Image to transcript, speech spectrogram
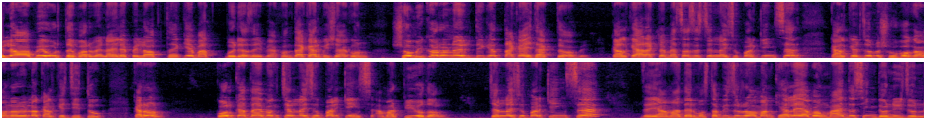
প্লে অফে উঠতে পারবে, নাইলে প্লে অফ থেকে বাদ পড়ে যাবে এখন দেখার বিষয়, এখন সমীকরণের দিকে তাকাই থাকতে হবে। কালকে আর একটা ম্যাচ আছে চেন্নাই সুপার কিংসের কালকের জন্য শুভকামনা রইল, কালকে জিতুক। কারণ কলকাতা এবং চেন্নাই সুপার কিংস আমার প্রিয় দল। চেন্নাই সুপার কিংসে যে আমাদের মোস্তাফিজুর রহমান খেলে এবং মহেন্দ্র সিং ধোনির জন্য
